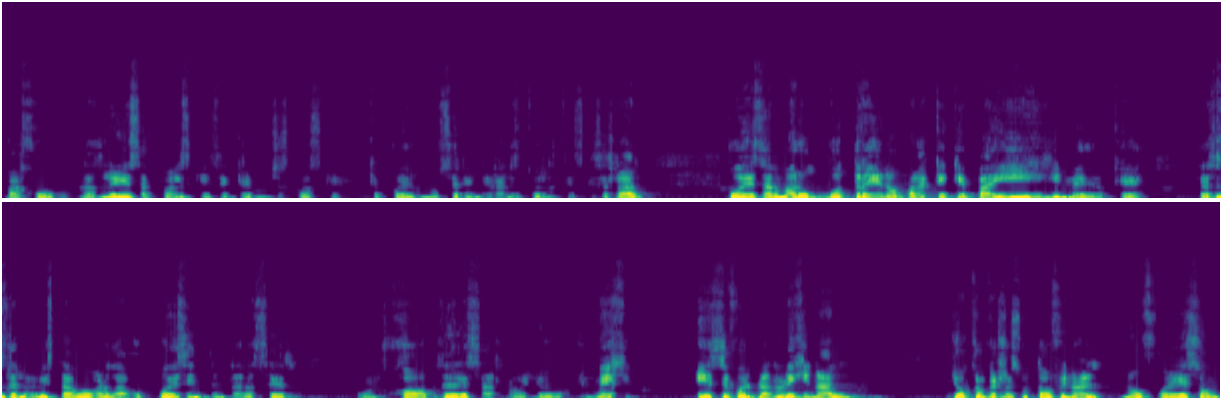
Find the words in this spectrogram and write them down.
bajo las leyes actuales que dicen que hay muchas cosas que, que pueden no ser ilegales, entonces las tienes que cerrar. Puedes armar un potrero para que quepa ahí y medio que te haces de la vista gorda, o puedes intentar hacer un hub de desarrollo en México. Ese fue el plan original. Yo creo que el resultado final no fue eso,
